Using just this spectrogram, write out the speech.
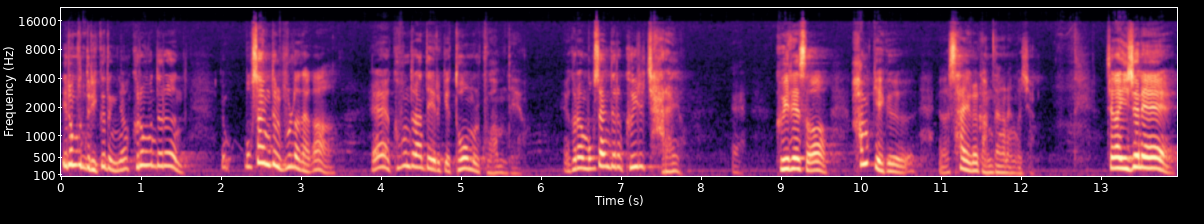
이런 분들이 있거든요. 그런 분들은 목사님들 불러다가 예, 그분들한테 이렇게 도움을 구하면 돼요. 예, 그럼 목사님들은 그 일 잘해요. 예, 그 일에서 함께 그 어, 사역을 감당하는 거죠. 제가 이전에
